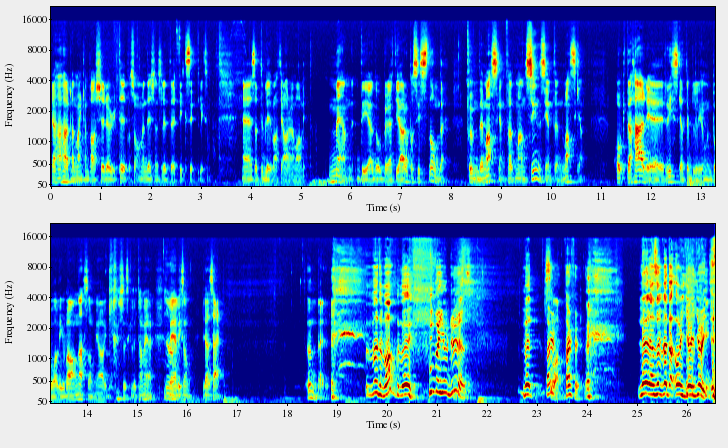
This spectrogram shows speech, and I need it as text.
Jag har hört att man kan ta kirurgtejp och så, men det känns lite fixigt liksom. Eh, Så att det blir bara att jag har den vanligt. Men det jag då börjat göra på sistone, under masken, för att man syns ju inte under masken. Och det här är risk att det blir liksom en dålig vana som jag kanske skulle ta med mig. Ja. Men jag liksom, är så här. Under. Vänta, va? Vad, gjorde du ens? Men var, Så. varför? Nej men alltså vänta, oj oj oj.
